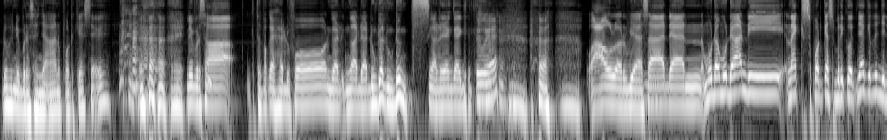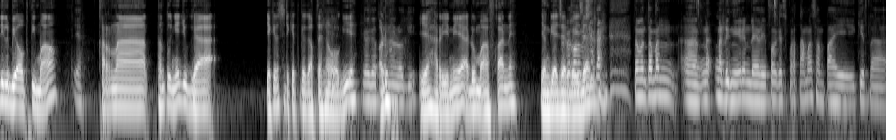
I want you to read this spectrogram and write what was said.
Duh ini berasanyaan podcastnya eh. ini berasa kita pakai headphone nggak nggak ada dungdang dungdeng nggak ada yang kayak gitu ya. wow luar biasa dan mudah-mudahan di next podcast berikutnya kita jadi lebih optimal ya karena tentunya juga ya kita sedikit gagap teknologi ya. gagap Aduh, teknologi ya hari ini ya aduh maafkan ya yang di Tapi kalau Azerbaijan. misalkan teman-teman nge- ngedengerin dari podcast pertama sampai kita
